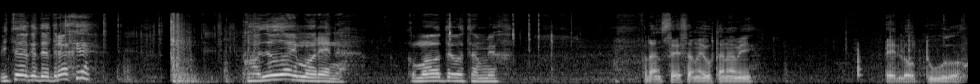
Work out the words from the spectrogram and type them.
¿Viste lo que te traje? Coluda y morena. Como a vos te gustan, viejo. Francesa me gustan a mí. Pelotudo.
